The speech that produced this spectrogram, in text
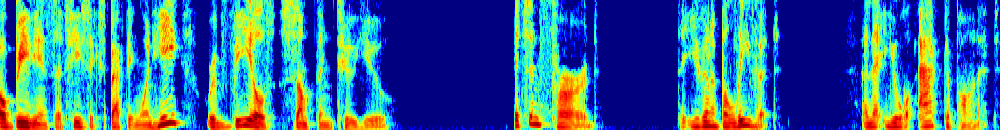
obedience that he's expecting. When he reveals something to you, it's inferred that you're going to believe it and that you will act upon it.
